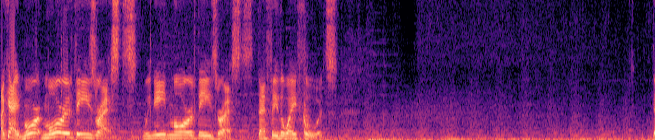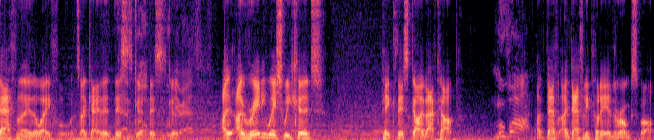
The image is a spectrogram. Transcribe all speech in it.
Okay, more more of these rests. We need more of these rests. Definitely the way forwards. Definitely the way forwards. Okay, th this is good. This is good. I, I really wish we could pick this guy back up. Move on. I've def I definitely put it in the wrong spot.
